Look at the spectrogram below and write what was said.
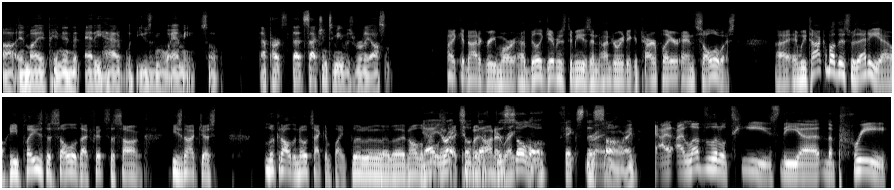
uh in my opinion that Eddie had with using the whammy so that part that section to me was really awesome I could not agree more. Uh, Billy Gibbons to me is an underrated guitar player and soloist. Uh, and we talk about this with Eddie. How he plays the solo that fits the song. He's not just look at all the notes I can play blah, blah, blah, blah, and all the yeah you're I right can so put that, on it. Right? solo fix this Right. song right I, I love the little tease, the uh the pre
